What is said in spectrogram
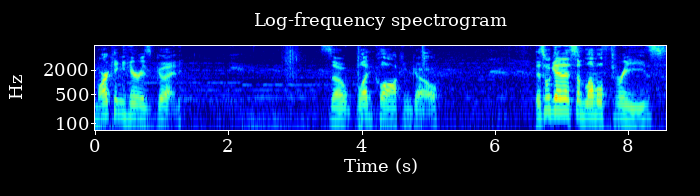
Marking here is good. So, Blood Claw can go. This will get us some level 3s.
